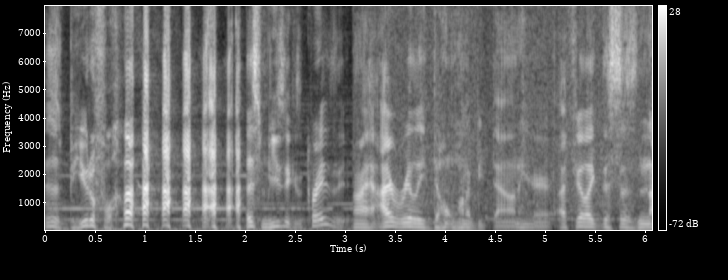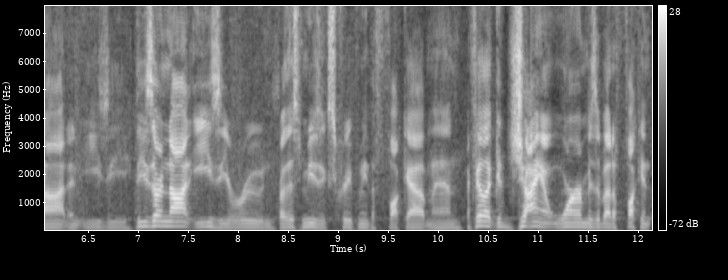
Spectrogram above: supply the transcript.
This is beautiful. this music is crazy. All right, I really don't want to be down here. I feel like this is not an easy. These are not easy runes. Bro, this music's creeping me the fuck out, man. I feel like a giant worm is about to fucking.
